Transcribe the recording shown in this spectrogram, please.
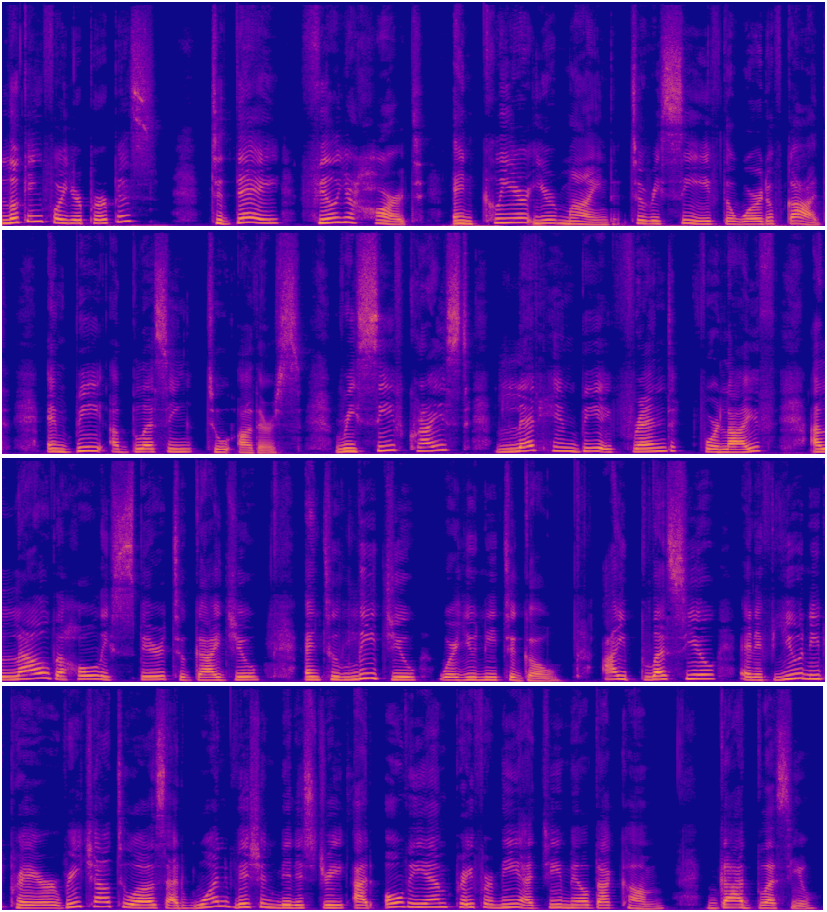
Looking for your purpose? Today, fill your heart and clear your mind to receive the Word of God and be a blessing to others. Receive Christ, let Him be a friend for life. Allow the Holy Spirit to guide you and to lead you where you need to go. I bless you, and if you need prayer, reach out to us at One Vision Ministry at ovmprayforme at gmail.com. God bless you.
